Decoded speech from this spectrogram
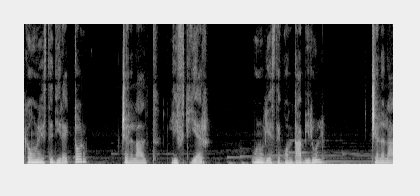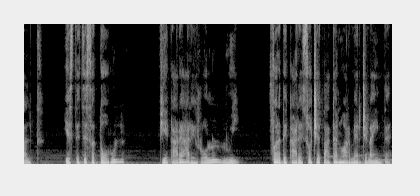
Că unul este director, celălalt liftier, unul este contabilul, celălalt este țesătorul, fiecare are rolul lui, fără de care societatea nu ar merge înainte.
